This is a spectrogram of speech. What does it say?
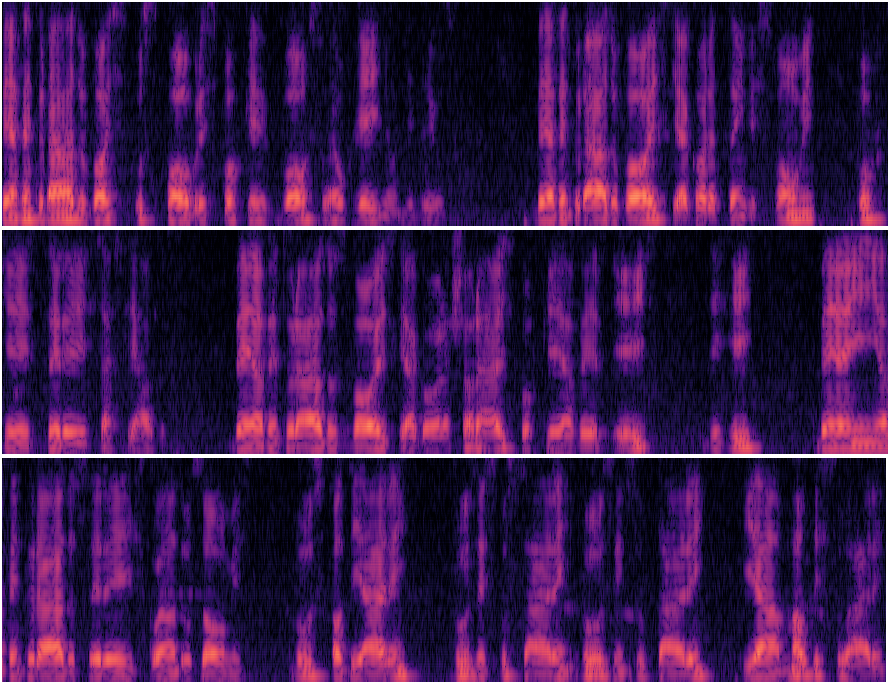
Bem-aventurado vós os pobres, porque vosso é o reino de Deus. Bem-aventurado vós que agora tendes fome, porque sereis saciados. Bem-aventurados vós que agora chorais, porque havereis de rir. Bem-aventurados sereis quando os homens vos odiarem, vos expulsarem, vos insultarem e amaldiçoarem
